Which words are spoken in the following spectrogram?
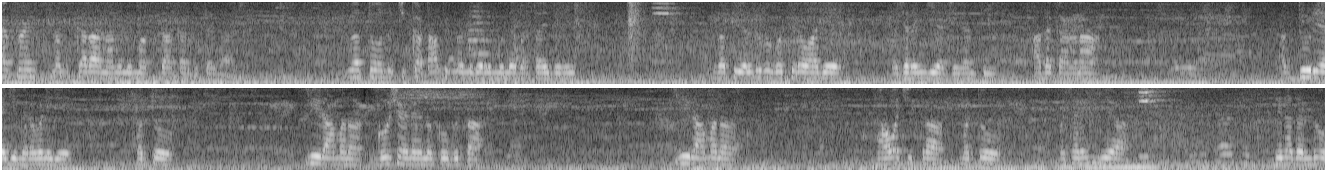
ಹಾಯ್ ಫ್ರೆಂಡ್ಸ್ ನಮಸ್ಕಾರ. ನಾನು ನಿಮ್ಮ ಸುಧಾಕರ್ ಇದ್ದಾರೆ ಇವತ್ತು ಒಂದು ಚಿಕ್ಕ ಟಾಪಿಕ್ನೊಂದಿಗೆ ನಿಮ್ಮ ಮುಂದೆ ಬರ್ತಾ ಇದ್ದೀನಿ. ಇವತ್ತು ಎಲ್ರಿಗೂ ಗೊತ್ತಿರೋ ಹಾಗೆ ಬಜರಂಗಿಯ ಜಯಂತಿ ಆದ ಕಾರಣ ಅದ್ಧೂರಿಯಾಗಿ ಮೆರವಣಿಗೆ ಮತ್ತು ಶ್ರೀರಾಮನ ಘೋಷಣೆಯನ್ನು ಕೂಗುತ್ತಾ ಶ್ರೀರಾಮನ ಭಾವಚಿತ್ರ ಮತ್ತು ಬಜರಂಗಿಯ ದಿನದಂದು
